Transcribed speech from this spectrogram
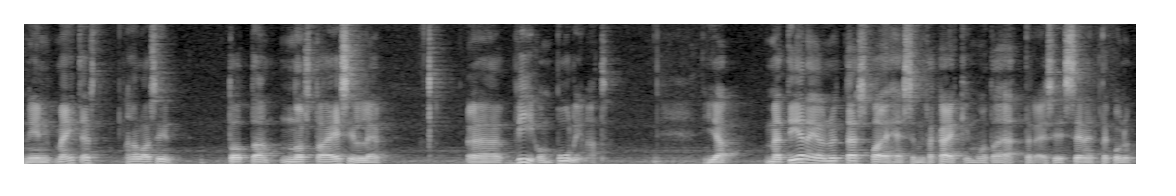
Niin mä itse haluaisin tota, nostaa esille ö, viikon pulinat. Ja mä tiedän jo nyt tässä vaiheessa, mitä kaikki muuta ajattelee. Siis sen, että kun,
